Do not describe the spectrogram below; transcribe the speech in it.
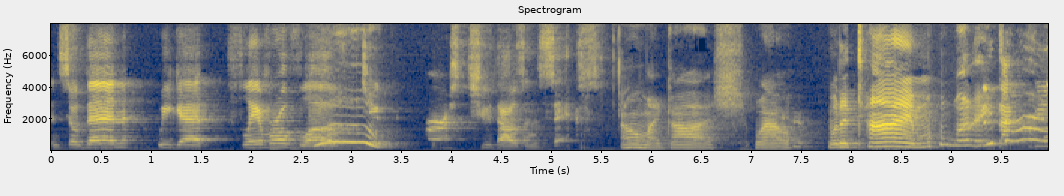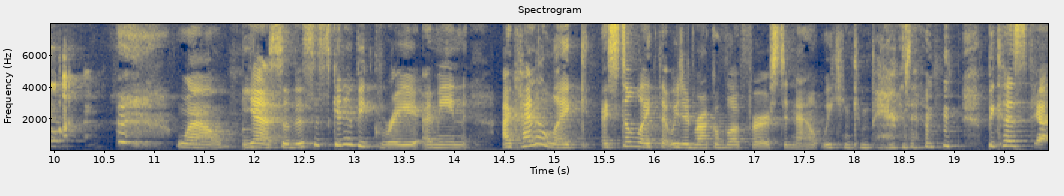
And so then we get Flavor of Love, June first, two thousand six. Oh my gosh. Wow. What a time. What a time. Wow. Yeah, so this is going to be great. I mean, I kind of like, I still like that we did Rock of Love first and now we can compare them. because, Yeah.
